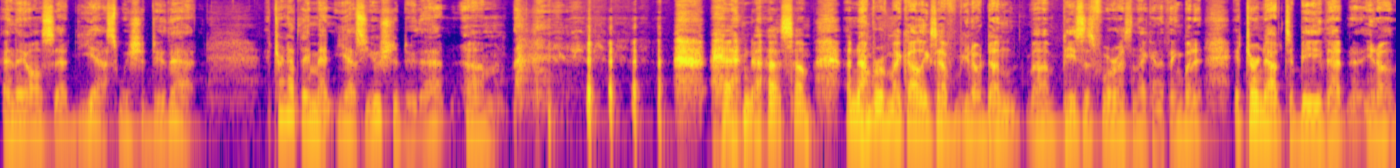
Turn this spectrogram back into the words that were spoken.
And they all said, "Yes, we should do that." It turned out they meant, yes, you should do that. Um, and uh, some a number of my colleagues have you know done uh, pieces for us and that kind of thing. But it, it turned out to be that you know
